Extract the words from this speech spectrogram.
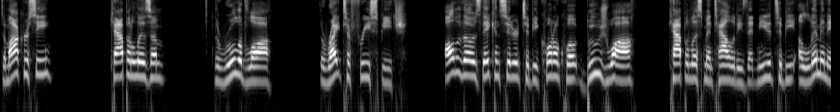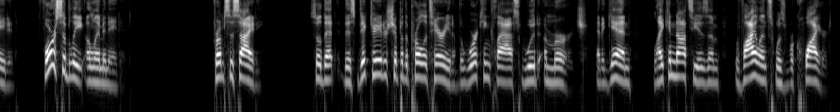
democracy, capitalism, the rule of law, the right to free speech, all of those they considered to be quote unquote bourgeois capitalist mentalities that needed to be eliminated, forcibly eliminated from society, so that this dictatorship of the proletariat, of the working class, would emerge. And again, like in Nazism, violence was required.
